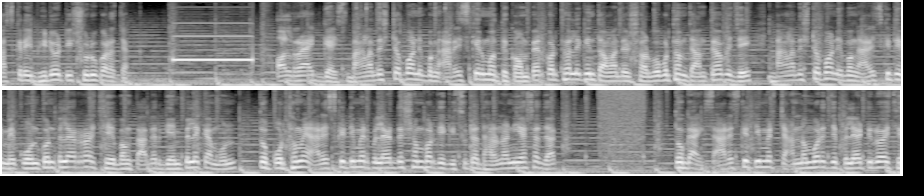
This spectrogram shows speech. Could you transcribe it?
আজকের এই ভিডিওটি শুরু করা যাক। all right guys Bangladesh top one এবং আর এর মধ্যে কম্পেয়ার করতে হলে কিন্তু আমাদের সর্বপ্রথম জানতে হবে যে বাংলাদেশ টপ ওয়ান এবং আর টিমে কোন কোন প্লেয়ার রয়েছে এবং তাদের গেম প্লে কেমন তো প্রথমে আর টিমের প্লেয়ারদের সম্পর্কে কিছুটা ধারণা নিয়ে আসা যাক তো গাইস আরএসকে টিমের চার নম্বরে যে প্লেয়ারটি রয়েছে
